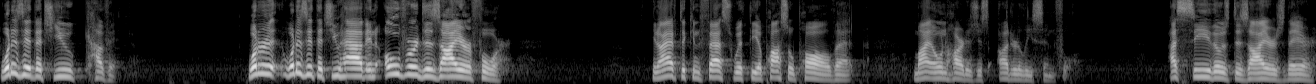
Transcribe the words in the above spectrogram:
What is it that you covet? What, are, what is it that you have an over desire for? You know, I have to confess with the Apostle Paul that my own heart is just utterly sinful. I see those desires there.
